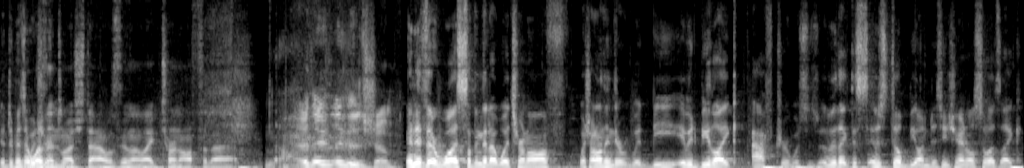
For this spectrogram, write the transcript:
it depends there on what wasn't into. much that I was gonna like turn off for that. It, it, it was a show. And if there was something that I would turn off, which I don't think there would be, it would be like after was it would like this. It would still be on Disney Channel, so it's like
